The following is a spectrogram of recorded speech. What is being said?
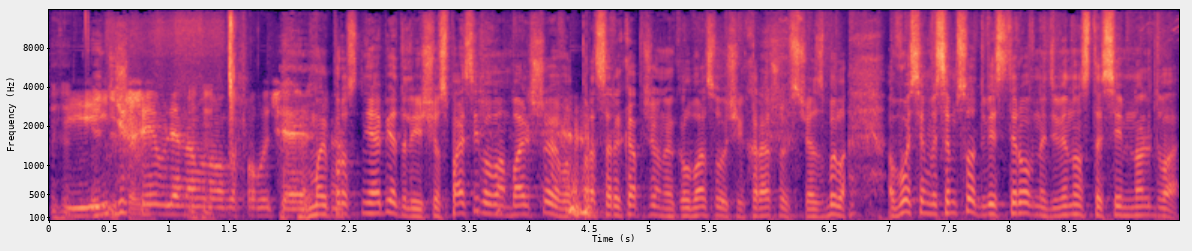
И, и дешевле, дешевле намного угу. получается. Мы просто не обедали еще. Спасибо вам большое. Вот про сырокопченую колбасу очень хорошо сейчас было. 8 800 200 ровно 9702.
